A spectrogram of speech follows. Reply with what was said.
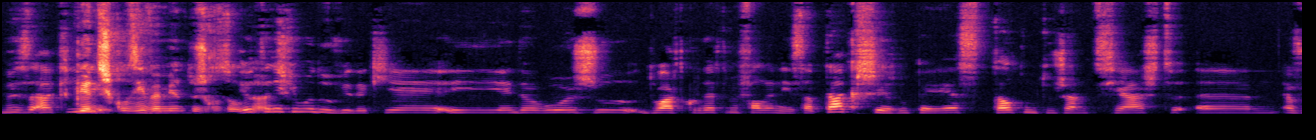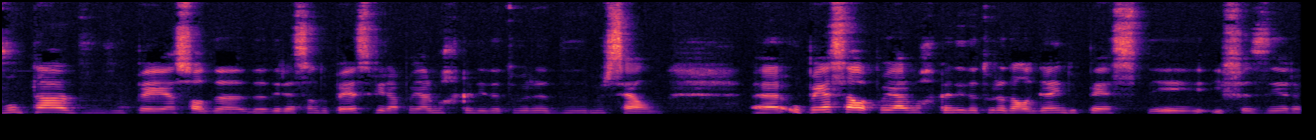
Mas aqui, Depende exclusivamente dos resultados. Eu tenho aqui uma dúvida, que é, e ainda hoje o Duarte Cordeiro também fala nisso, está a crescer no PS, tal como tu já noticiaste, a vontade do PS ou da, da direção do PS vir a apoiar uma recandidatura de Marcelo. O PS a apoiar uma recandidatura de alguém do PSD e fazer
